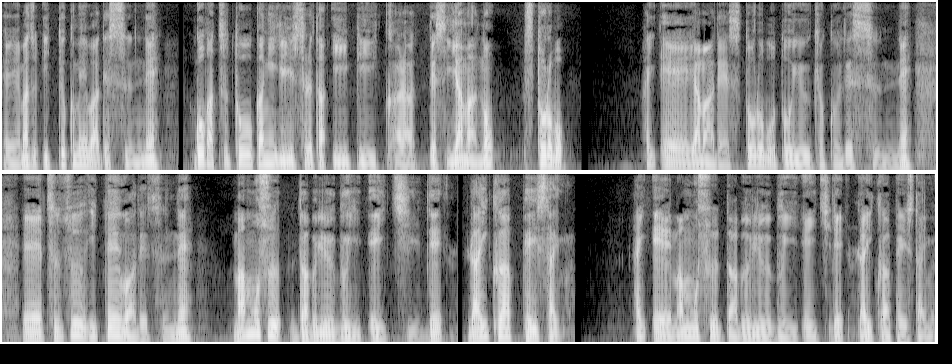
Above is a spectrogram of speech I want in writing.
えーまず1曲目はですね、5月10日にリリースされた EP からです。山のストロボ。はい、えー、山でストロボという曲ですね。えー続いてはですね、マンモス WVH で Like a Pace Time。はい、えーマンモス WVH で Like a Pace Time。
